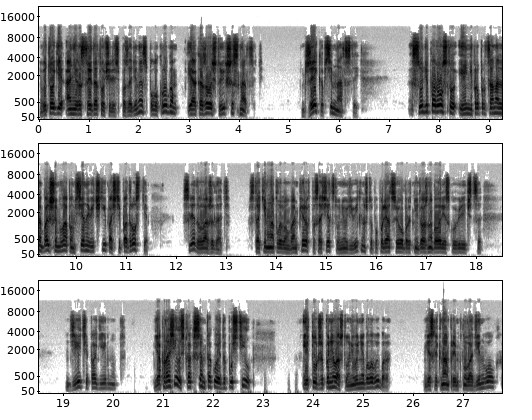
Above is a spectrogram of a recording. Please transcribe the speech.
В итоге они рассредоточились позади нас полукругом, и оказалось, что их шестнадцать. Джейкоб — семнадцатый. Судя по росту и непропорционально большим лапам, все новички, почти подростки, следовало ожидать. С таким наплывом вампиров по соседству неудивительно, что популяция оборотней должна была резко увеличиться. Дети погибнут. Я поразилась, как Сэм такое допустил, и тут же поняла, что у него не было выбора. Если к нам примкнул один волк,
